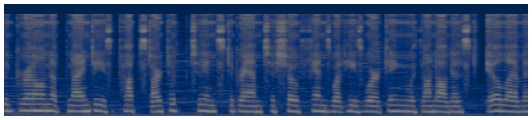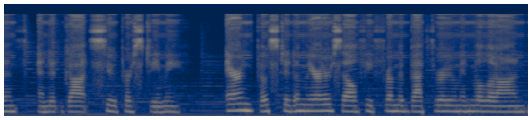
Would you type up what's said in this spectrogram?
The grown-up 90s pop star took to Instagram to show fans what he's working with on August 11th and it got super steamy. Aaron posted a mirror selfie from a bathroom in Milan,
